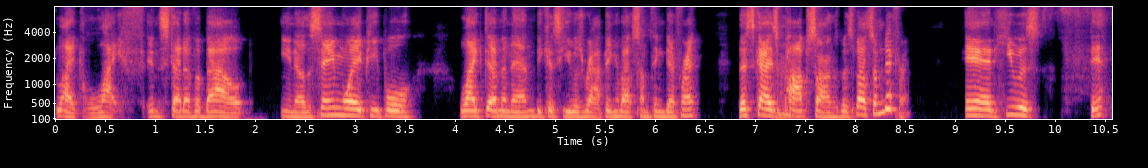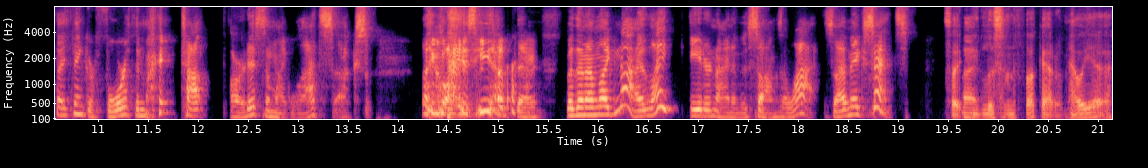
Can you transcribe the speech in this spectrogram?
like life instead of about you know the same way people liked Eminem because he was rapping about something different. This guy's Mhm. pop songs, but it's about something different. And he was fifth, I think, or fourth in my top artists. I'm like, well, that sucks. Like, why is he up there? But then I'm like, no, I like eight or nine of his songs a lot. So that makes sense. It's like But- you listen the fuck out of them. Hell yeah.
